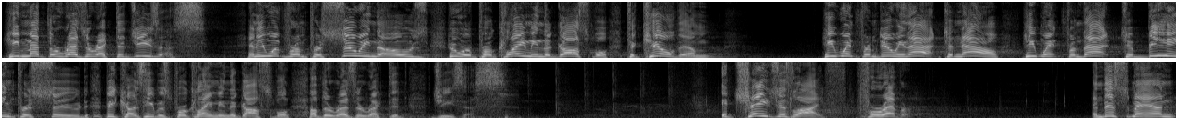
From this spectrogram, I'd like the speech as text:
He met the resurrected Jesus. And he went from pursuing those who were proclaiming the gospel to kill them. He went from doing that to now, he went from that to being pursued because he was proclaiming the gospel of the resurrected Jesus. It changed his life forever. And this man,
